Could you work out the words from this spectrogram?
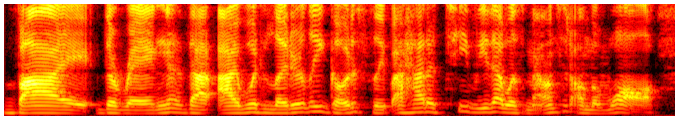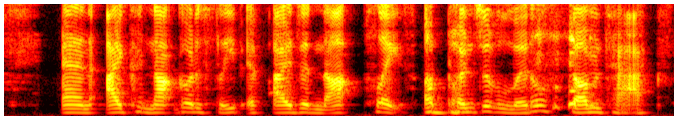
by the ring that I would literally go to sleep. I had a TV that was mounted on the wall, and I could not go to sleep if I did not place a bunch of little thumbtacks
